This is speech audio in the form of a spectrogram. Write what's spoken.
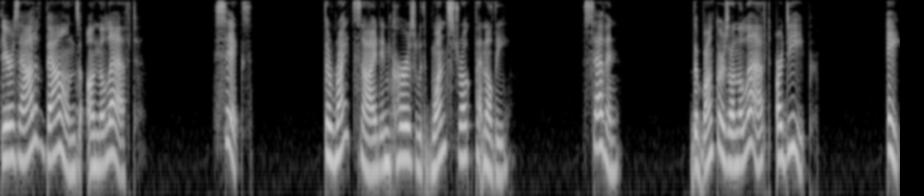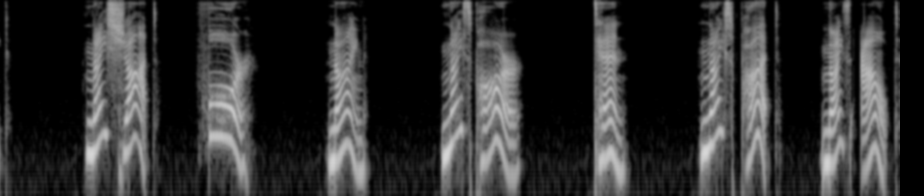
There's out of bounds on the left. 6. The right side incurs with one stroke penalty. 7. The bunkers on the left are deep. 8. Nice shot! 4. 9. Nice par. 10. Nice putt. Nice out.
